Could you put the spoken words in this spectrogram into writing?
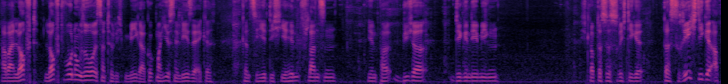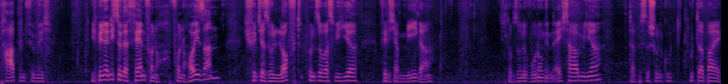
Aber ein Loft, Loftwohnung so, ist natürlich mega. Guck mal, hier ist eine Leseecke. Kannst du hier dich hier hinpflanzen, hier ein paar Bücher dir genehmigen. Ich glaube, das ist das richtige, das richtige Apartment für mich. Ich bin ja nicht so der Fan von, von Häusern. Ich finde ja so Loft und sowas wie hier, finde ich ja mega. Ich glaube, so eine Wohnung in echt haben hier, da bist du schon gut, gut dabei.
